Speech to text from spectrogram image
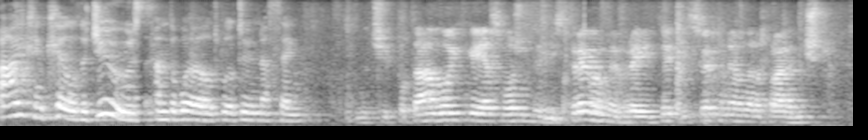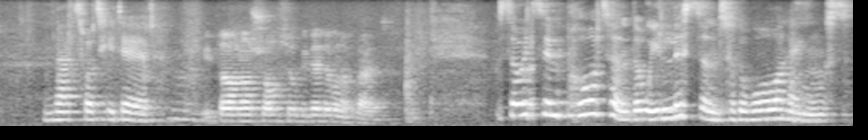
I can kill the Jews and the world will do nothing. Значи, по таа логика јас можам да ги изтребам евреите и свето нема да направи ништо. And that's what he did. И тоа е оно што он се обиде да го направи. So it's important that we listen to the warnings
